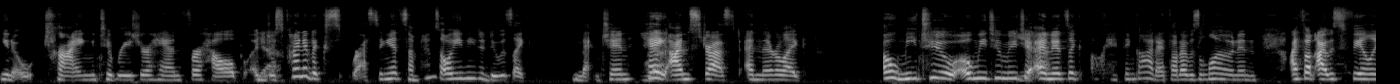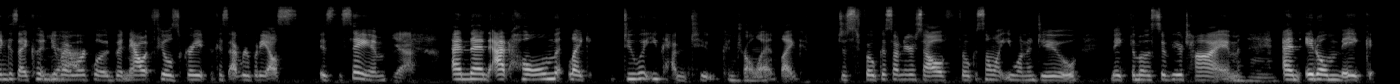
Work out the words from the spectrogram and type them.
you know, trying to raise your hand for help and yeah. just kind of expressing it. Sometimes all you need to do is like mention, hey, yeah. I'm stressed. And they're like, oh, me too. Oh, me too, me too. And it's like, okay, thank God. I thought I was alone. And I thought I was failing because I couldn't do my workload. But now it feels great because everybody else is the same. Yeah. And then at home, like, do what you can to control mm-hmm. it. Like, just focus on yourself, focus on what you want to do, make the most of your time, mm-hmm. and it'll make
